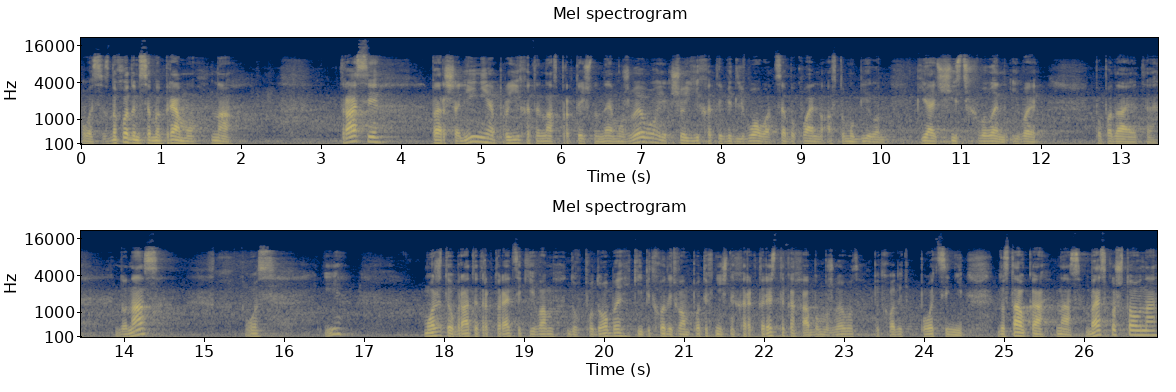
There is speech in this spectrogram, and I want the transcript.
Ось, знаходимося ми прямо на трасі. Перша лінія. Проїхати нас практично неможливо. Якщо їхати від Львова, це буквально автомобілем 5-6 хвилин і ви попадаєте до нас. Ось. І можете обрати тракторець, який вам до вподоби, який підходить вам по технічних характеристиках або, можливо, підходить по ціні. Доставка в нас безкоштовна.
